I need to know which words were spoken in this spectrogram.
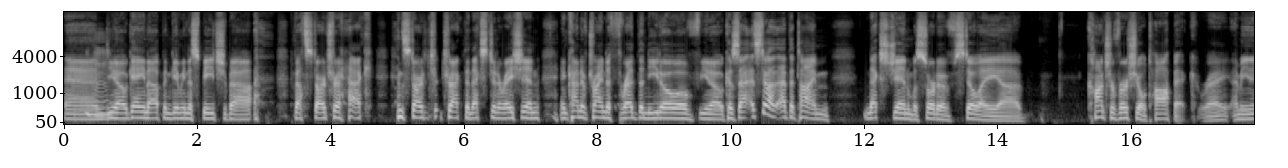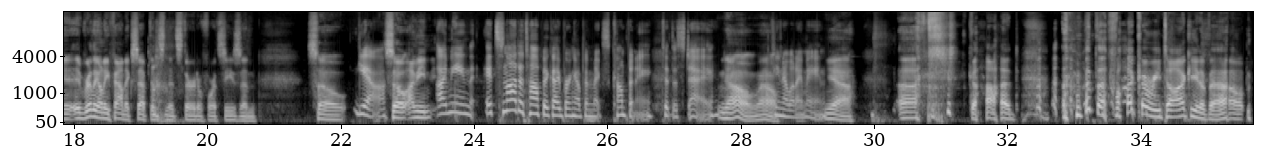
And you know getting up and giving a speech about about Star Trek and Star Tr- Trek: The Next Generation, and kind of trying to thread the needle of you know because still at the time, Next Gen was sort of still a uh, controversial topic, right? I mean, it, it really only found acceptance in its third or fourth season. So, yeah. so I mean, I mean, it's not a topic I bring up in mixed company to this day. no, no, If you know what I mean. yeah. Uh, God, what the fuck are we talking about?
